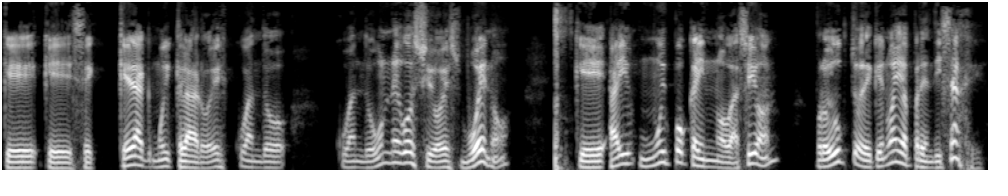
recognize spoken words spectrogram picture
que, que se queda muy claro es cuando, cuando un negocio es bueno, que hay muy poca innovación, producto de que no hay aprendizaje.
